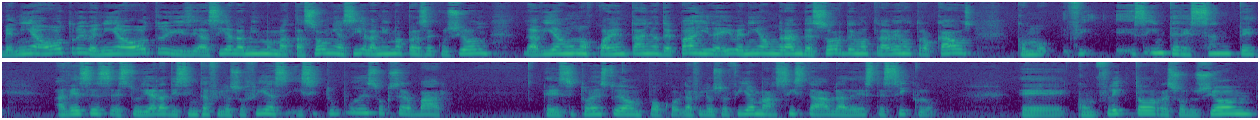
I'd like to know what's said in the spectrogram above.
venía otro y venía otro y hacía la misma matazón y hacía la misma persecución. Habían unos 40 años de paz y de ahí venía un gran desorden, otra vez otro caos. Como es interesante a veces estudiar las distintas filosofías y si tú puedes observar, eh, si tú has estudiado un poco, la filosofía marxista habla de este ciclo, eh, conflicto, resolución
